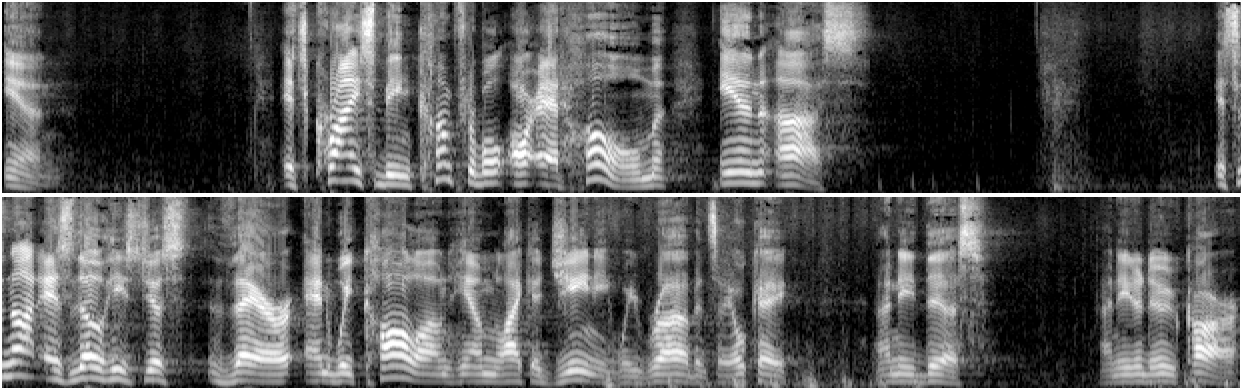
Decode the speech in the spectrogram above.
in. It's Christ being comfortable or at home in us. It's not as though he's just there and we call on him like a genie. We rub and say, okay, I need this. I need a new car.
